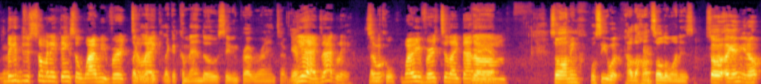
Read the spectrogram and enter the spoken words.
They could do so many things. So why revert to Like like, like a, like a commando Saving Private Ryan type. Yeah. yeah. exactly. So That'd be cool. why revert to like that? Yeah, yeah. um, So I mean, we'll see what how the Han Solo one is. So again, you know,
